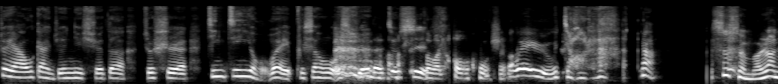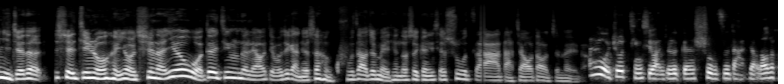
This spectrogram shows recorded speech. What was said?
对呀，我感觉你学的就是津津有味，不像我学的就 是这么痛苦，是吧？味如嚼蜡。是什么让你觉得学金融很有趣呢？因为我对金融的了解，我就感觉是很枯燥，就每天都是跟一些数字啊打交道之类的。哎，我就挺喜欢就是跟数字打交道的，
